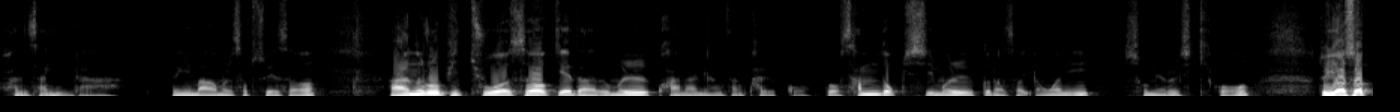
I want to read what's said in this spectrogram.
환상이니라. 능히 마음을 섭수해서 안으로 비추어서 깨달음을 관함이 항상 밝고 또 삼독심을 끊어서 영원히 소멸을 시키고 또 여섯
